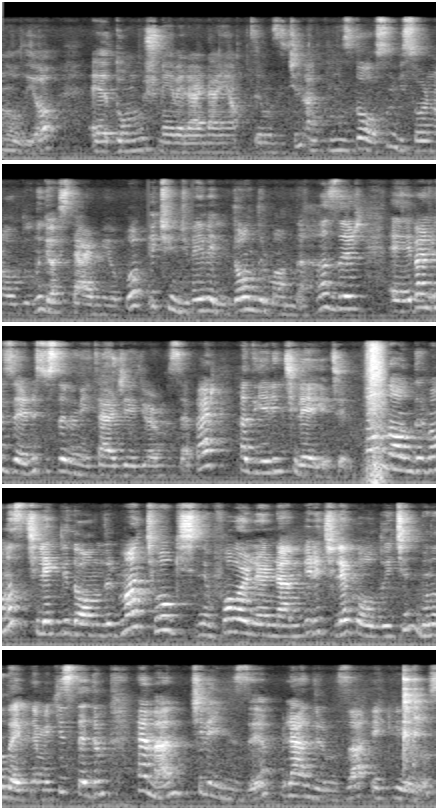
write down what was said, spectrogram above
Kıvamlı oluyor. E, donmuş meyvelerden yaptığımız için aklınızda olsun bir sorun olduğunu göstermiyor bu. Üçüncü meyveli dondurmam da hazır. E, ben üzerine süslememeyi tercih ediyorum bu sefer. Hadi gelin çileğe geçelim. Son dondurmamız çilekli dondurma. Çoğu kişinin favorilerinden biri çilek olduğu için bunu da eklemek istedim. Hemen çileğimizi blenderımıza ekliyoruz.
